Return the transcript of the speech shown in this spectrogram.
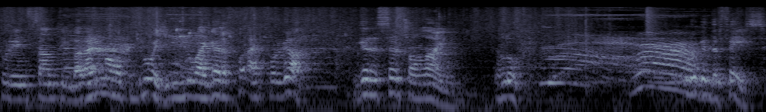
put in something, but I don't know how to do it. You, you, I gotta, I forgot. You gotta search online. And look, look at the face.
